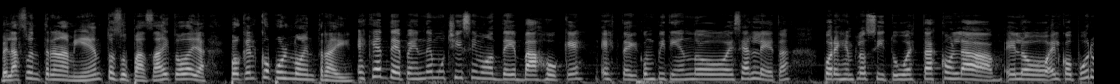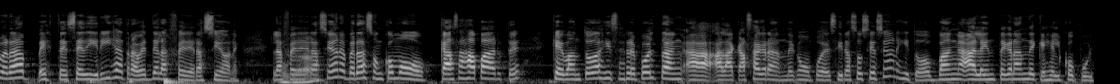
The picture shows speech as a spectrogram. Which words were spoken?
¿verdad? su entrenamiento, su pasaje y todo allá. ¿Por qué el Copul no entra ahí? Es que depende muchísimo de bajo qué esté compitiendo ese atleta. Por ejemplo, si tú estás con la el, o- el COPUR, ¿verdad? Este se dirige a través de las federaciones. Las federaciones, ¿verdad? Son como casas aparte que van todas y se reportan a, a la casa grande, como puede decir asociaciones, y todos van al ente grande que es el COPUR.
